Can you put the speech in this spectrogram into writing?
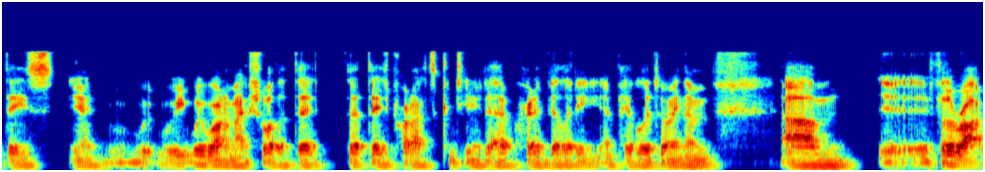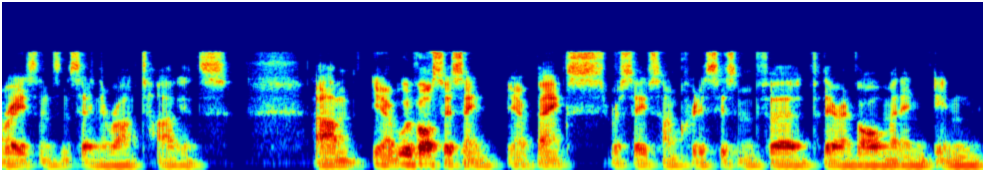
these you know we, we want to make sure that the, that these products continue to have credibility and people are doing them um, for the right reasons and setting the right targets. Um, you know, we've also seen you know banks receive some criticism for, for their involvement in in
